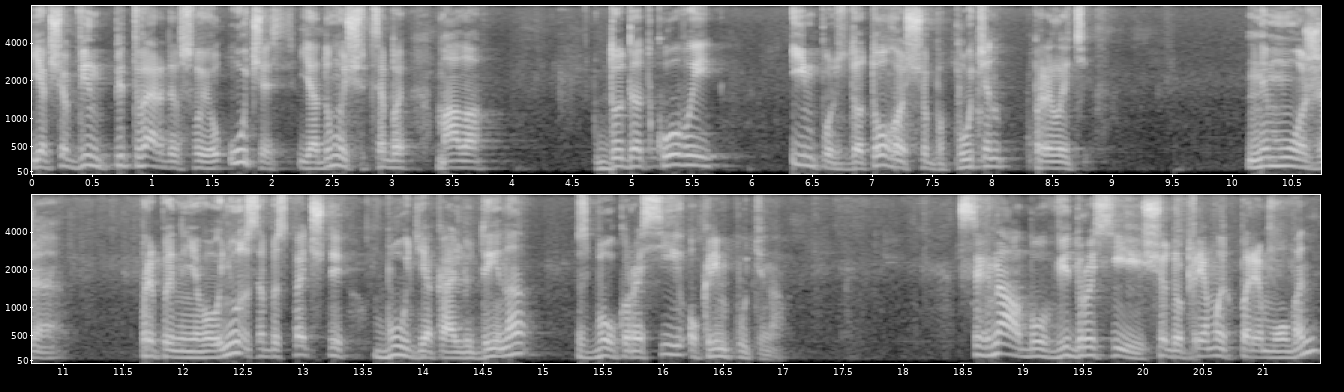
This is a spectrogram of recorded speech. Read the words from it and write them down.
якщо б він підтвердив свою участь, я думаю, що це би мало додатковий імпульс до того, щоб Путін прилетів. Не може припинення вогню забезпечити будь-яка людина з боку Росії, окрім Путіна. Сигнал був від Росії щодо прямих перемовин.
